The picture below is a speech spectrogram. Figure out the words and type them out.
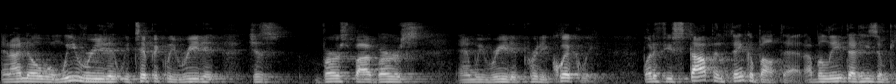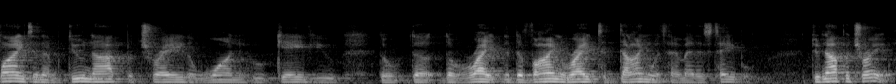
And I know when we read it, we typically read it just verse by verse and we read it pretty quickly. But if you stop and think about that, I believe that he's implying to them do not betray the one who gave you the, the, the right, the divine right to dine with him at his table. Do not betray him.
